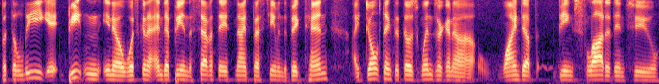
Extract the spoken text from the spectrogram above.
But the league it, beating, you know, what's going to end up being the seventh, eighth, ninth best team in the Big Ten, I don't think that those wins are going to wind up being slotted into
